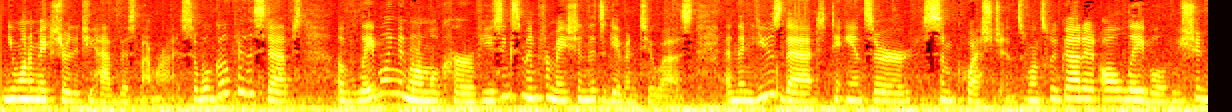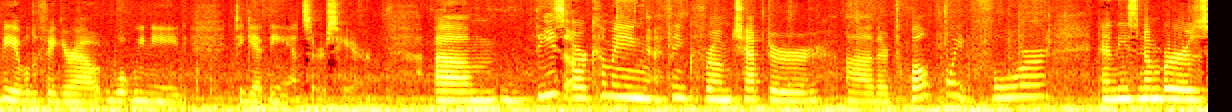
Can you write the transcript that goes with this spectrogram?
you want to make sure that you have this memorized. So we'll go through the steps of labeling a normal curve using some information that's given to us, and then use that to answer some questions. Once we've got it all labeled, we should be able to figure out what we need to get the answers here. Um, these are coming, I think, from chapter, uh, they're 12.4, and these numbers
